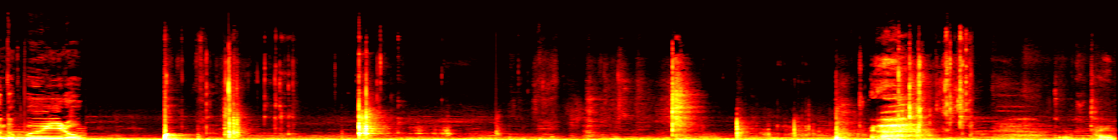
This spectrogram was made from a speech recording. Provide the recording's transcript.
운동 브이로그. 아, 타임.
